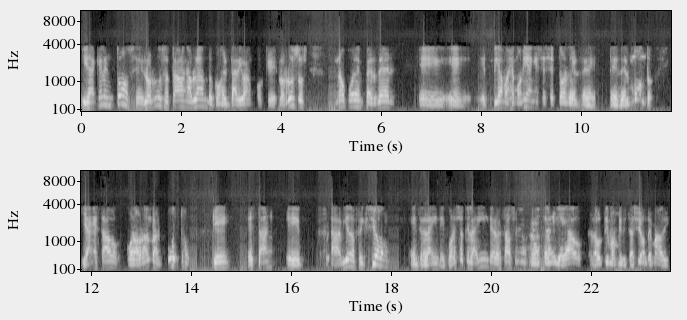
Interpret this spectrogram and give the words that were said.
Y de aquel entonces los rusos estaban hablando con el talibán, porque los rusos no pueden perder, eh, eh, digamos, hegemonía en ese sector del, del mundo. Y han estado colaborando al punto que están eh, habiendo fricción entre la India. Y por eso es que la India y los Estados Unidos han llegado en la última administración de Modi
